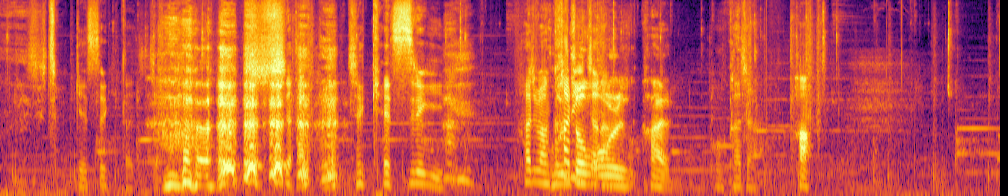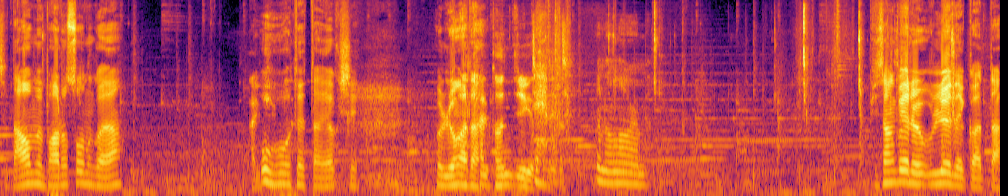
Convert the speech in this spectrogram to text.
진짜 개쓰레기다 진짜 진짜 진짜 개쓰레기 하지만 칼이 있잖아 올 칼. 어 가자 하. 자, 나오면 바로 쏘는 거야 알겠습니다. 오오 됐다 역시 훌륭하다 칼 Damn 던지겠습니다. it. An alarm. 비상벨을 울려야 될 것 같다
